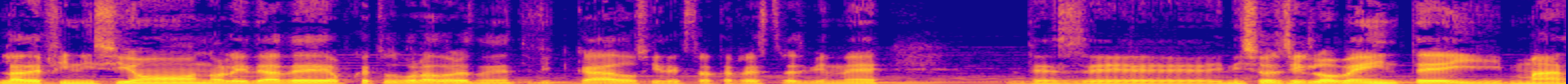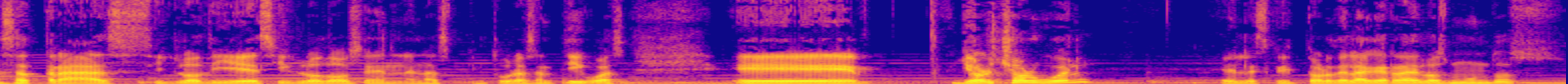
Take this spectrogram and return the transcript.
la definición o la idea de objetos voladores no identificados y de extraterrestres viene desde inicio del siglo XX y más atrás, siglo X, siglo XII en, las pinturas antiguas, eh, George Orwell, el escritor de la Guerra de los Mundos,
